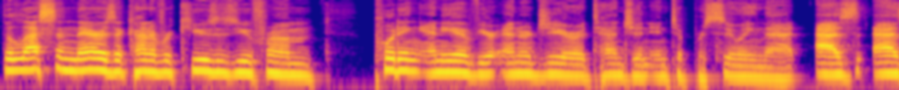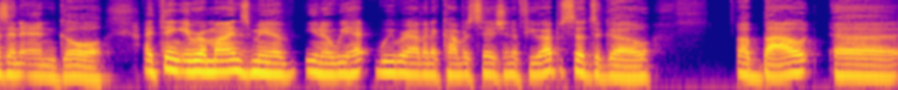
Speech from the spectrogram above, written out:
the lesson there is it kind of recuses you from putting any of your energy or attention into pursuing that as as an end goal i think it reminds me of you know we ha- we were having a conversation a few episodes ago about uh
